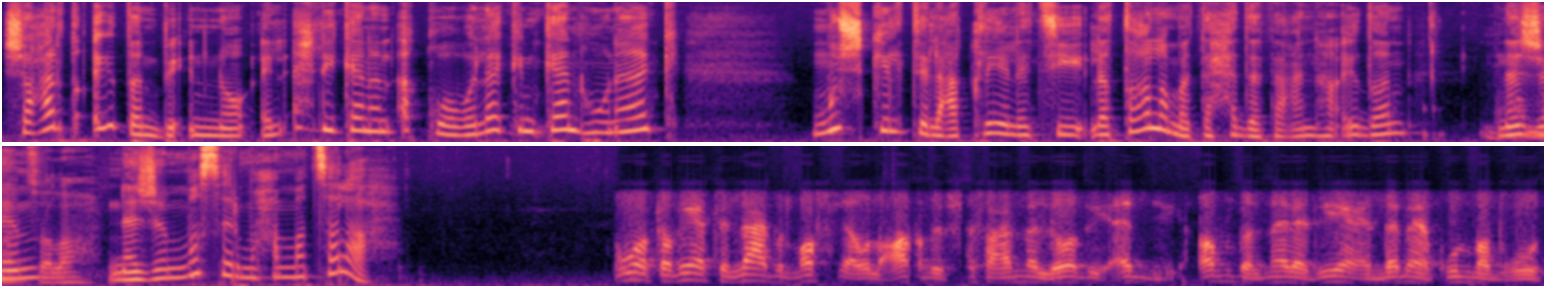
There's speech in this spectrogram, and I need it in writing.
شعرت أيضا بأنه الأهلي كان الأقوى ولكن كان هناك مشكلة العقلية التي لطالما تحدث عنها أيضا نجم صلاح. نجم مصر محمد صلاح. هو طبيعة اللاعب المصري أو العربي بصفة عامة اللي هو بيأدي أفضل ما لديه عندما يكون مضغوط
